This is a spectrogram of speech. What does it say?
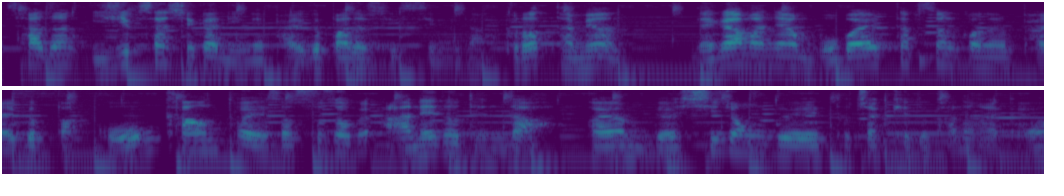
사전 24시간 이내 발급받을 수 있습니다. 그렇다면 내가 만약 모바일 탑승권을 발급받고 카운터에서 수속을 안 해도 된다. 과연 몇 시 정도에 도착해도 가능할까요?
